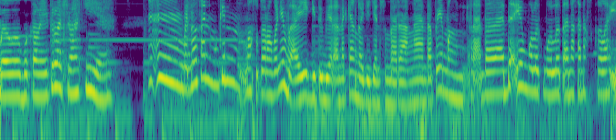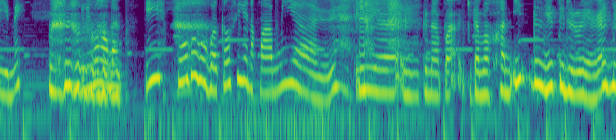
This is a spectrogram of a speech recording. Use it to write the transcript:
bawa bekalnya itu laki-laki ya. Mm-mm, padahal kan mungkin maksud orang tuanya baik gitu biar anaknya nggak jajan sembarangan. Tapi emang rada-rada ya mulut-mulut anak-anak sekolah ini. Jadi gua ngomong ih cowok kok bawa bekal sih anak mami ya. Iya dan kenapa kita melakukan itu gitu dulu ya kan?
